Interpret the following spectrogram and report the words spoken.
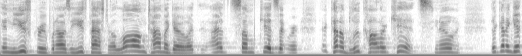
in youth group, when I was a youth pastor a long time ago, I, I had some kids that were, they're kind of blue collar kids, you know. They're going to get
